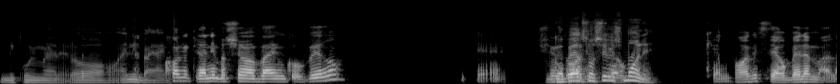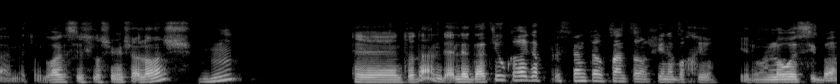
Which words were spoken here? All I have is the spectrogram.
במיקומים האלה, לא, אין לי בעיה בכל. מקרה, אני בשם הבא עם גובר. אה, גובר שמדורג אצלי 38. הרבה- כן, מדורג אצלי הרבה למעלה, האמת. הוא מדורג אצלי 33. מהמם. אה, אתה יודע, לדעתי הוא כרגע סנטר פנתר שינה בכיר. כאילו, אני לא רואה סיבה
